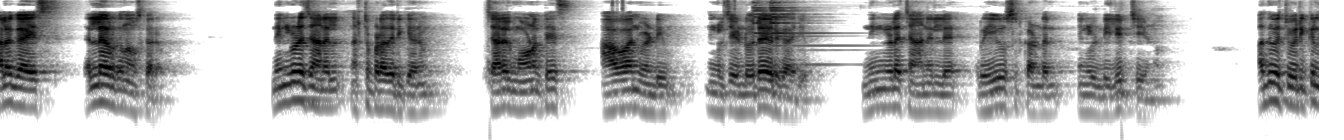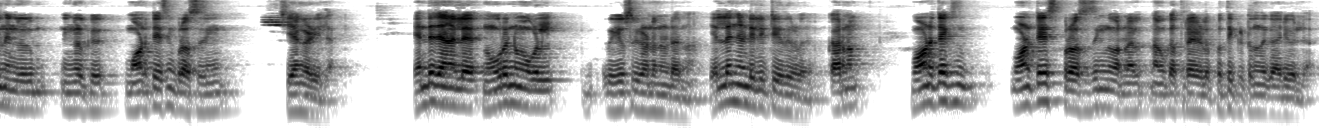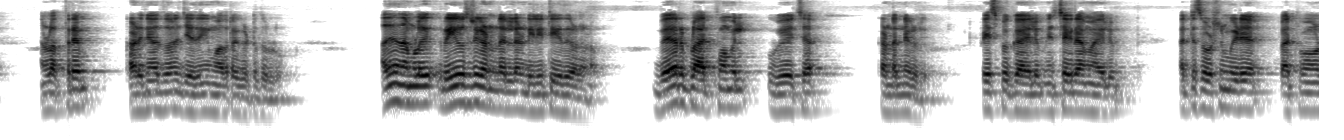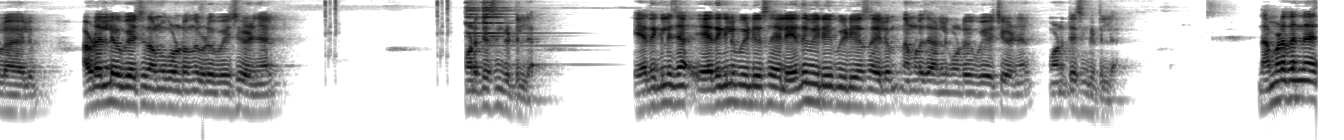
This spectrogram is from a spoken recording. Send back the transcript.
Hello guys എല്ലാവർക്കും നമസ്കാരം. നിങ്ങളുടെ ചാനൽ നഷ്ടപ്പെടാതിരിക്കാനും ചാനൽ മോണറ്റൈസ് ആവാൻ വേണ്ടിയും നിങ്ങൾ ചെയ്യേണ്ട ഒരേ ഒരു കാര്യം നിങ്ങളുടെ ചാനലിലെ റീയൂസ്ഡ് കണ്ടന്റ് നിങ്ങൾ ഡിലീറ്റ് ചെയ്യണം. അത് വെച്ച് ഒരിക്കലും നിങ്ങൾ നിങ്ങൾക്ക് മോണറ്റൈസിങ് പ്രോസസ്സിങ് ചെയ്യാൻ കഴിയില്ല. എന്റെ ചാനലിൽ നൂറിന് മുകളിൽ റീയൂസ്ഡ് കണ്ടന്റ് ഉണ്ടായിരുന്ന എല്ലാം ഞാൻ ഡിലീറ്റ് ചെയ്ത് കളയും കാരണം മോണറ്റൈസിങ് മോണറ്റൈസ് പ്രോസസ്സിംഗ് എന്ന് പറഞ്ഞാൽ നമുക്ക് അത്ര എളുപ്പത്തിൽ കിട്ടുന്ന കാര്യമല്ല. നമ്മൾ അത്രയും കഠിനാധ്വാനം ചെയ്തെങ്കിൽ മാത്രമേ കിട്ടത്തുള്ളൂ. അതിന് നമ്മൾ റീയൂസ്ഡ് എല്ലാം ഡിലീറ്റ് ചെയ്ത് കളയണം. വേറെ പ്ലാറ്റ്ഫോമിൽ ഉപയോഗിച്ച കണ്ടന്റുകൾ ഫേസ്ബുക്ക് ആയാലും ഇൻസ്റ്റാഗ്രാം ആയാലും മറ്റ് സോഷ്യൽ മീഡിയ പ്ലാറ്റ്ഫോമുകളായാലും അവിടെ എല്ലാം ഉപയോഗിച്ച് നമ്മൾ കൊണ്ടുവന്ന് ഇവിടെ ഉപയോഗിച്ച് കഴിഞ്ഞാൽ മോണറ്റൈസും കിട്ടില്ല. ഏതെങ്കിലും ഏതെങ്കിലും വീഡിയോസ് ആയാലും ഏത് വീഡിയോ വീഡിയോസ് ആയാലും നമ്മുടെ ചാനൽ കൊണ്ട് ഉപയോഗിച്ച് കഴിഞ്ഞാൽ മോണറ്റൈസും കിട്ടില്ല. നമ്മുടെ തന്നെ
